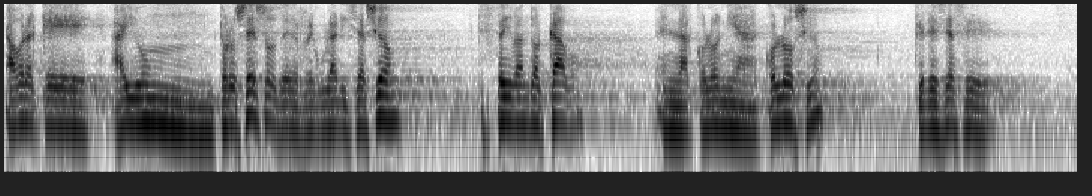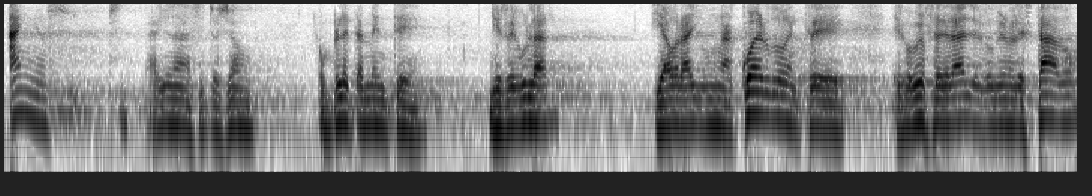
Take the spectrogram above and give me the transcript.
ahora que hay un proceso de regularización que se está llevando a cabo en la colonia Colosio, que desde hace años hay una situación completamente irregular y ahora hay un acuerdo entre el gobierno federal, el gobierno del Estado,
